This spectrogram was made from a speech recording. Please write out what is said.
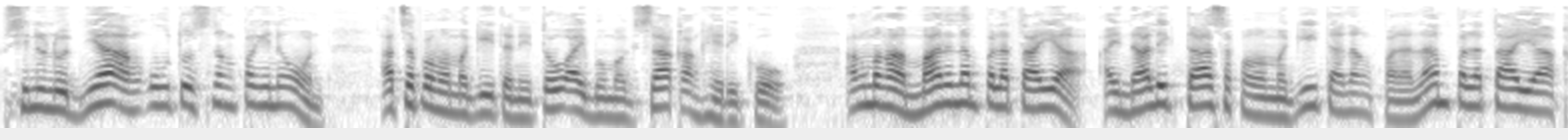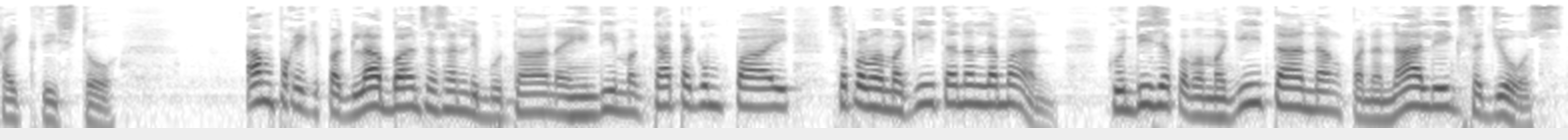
Sinunod niya ang utos ng Panginoon at sa pamamagitan nito ay bumagsak ang Jericho. Ang mga mananampalataya ay naligtas sa pamamagitan ng pananampalataya kay Kristo. Ang pakikipaglaban sa sanlibutan ay hindi magtatagumpay sa pamamagitan ng laman, kundi sa pamamagitan ng pananalig sa Diyos.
